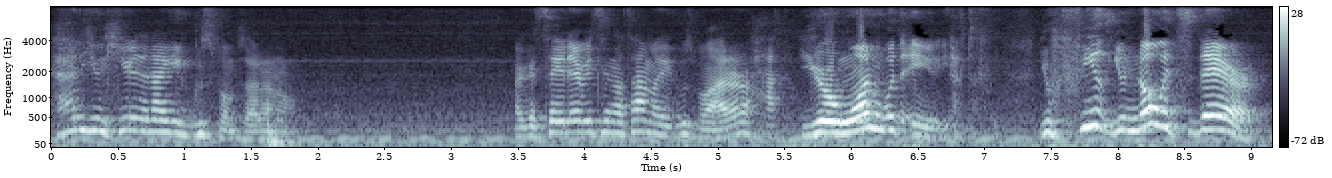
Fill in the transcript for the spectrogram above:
How do you hear that I get goosebumps? I don't know. I can say it every single time I get goosebumps. I don't know how. You're one with you have to. You feel. You know it's there.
